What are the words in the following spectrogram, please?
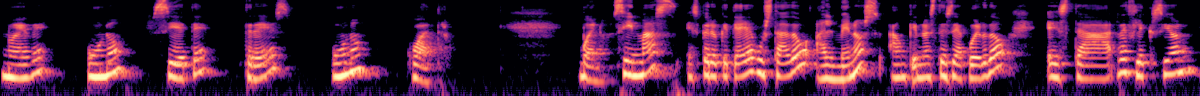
9, 1, 7, 3, 1, 4. Bueno, sin más, espero que te haya gustado, al menos, aunque no estés de acuerdo, esta reflexión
